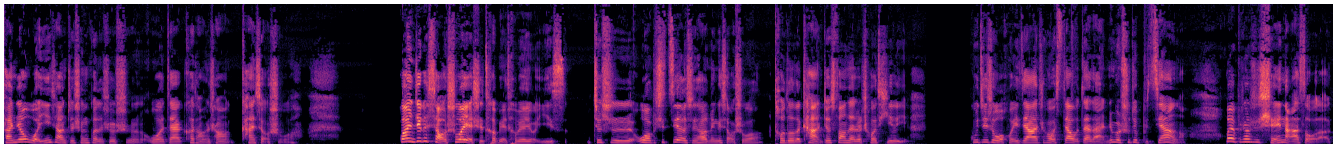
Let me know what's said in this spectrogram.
反正我印象最深刻的就是我在课堂上看小说。关于这个小说也是特别特别有意思，就是我不是借了学校那个小说，偷偷的看，就放在了抽屉里。估计是我回家之后下午再来，那本书就不见了，我也不知道是谁拿走了。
